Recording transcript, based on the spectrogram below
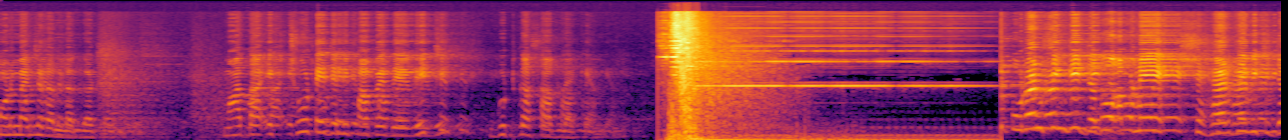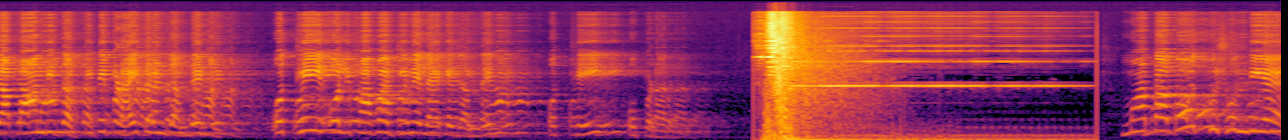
ਹੁਣ ਮੈਂ ਚੜਨ ਲੱਗਾ ਮਾਤਾ ਇੱਕ ਛੋਟੇ ਜਿਹੇ ਲਿਫਾਫੇ ਦੇ ਵਿੱਚ ਗੁਟਕਾ ਸਾਹਿਬ ਲੈ ਕੇ ਆਂਦੀ ਪੂਰਨ ਸਿੰਘ ਜੀ, ਜਦੋਂ ਆਪਣੇ ਸ਼ਹਿਰ ਦੇ ਵਿੱਚ ਜਾਪਾਨ ਦੀ ਧਰਤੀ ਤੇ ਪੜ੍ਹਾਈ ਕਰਨ ਜਾਂਦੇ ਹਨ, ਉੱਥੇ ਹੀ ਉਹ ਲਿਫਾਫਾ ਜਿਵੇਂ ਲੈ ਕੇ ਜਾਂਦੇ ਹਨ, ਉੱਥੇ ਹੀ ਉਹ ਪੜਾ ਰਹਿੰਦਾ ਮਾਤਾ ਬਹੁਤ ਖੁਸ਼ ਹੁੰਦੀ ਹੈ,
